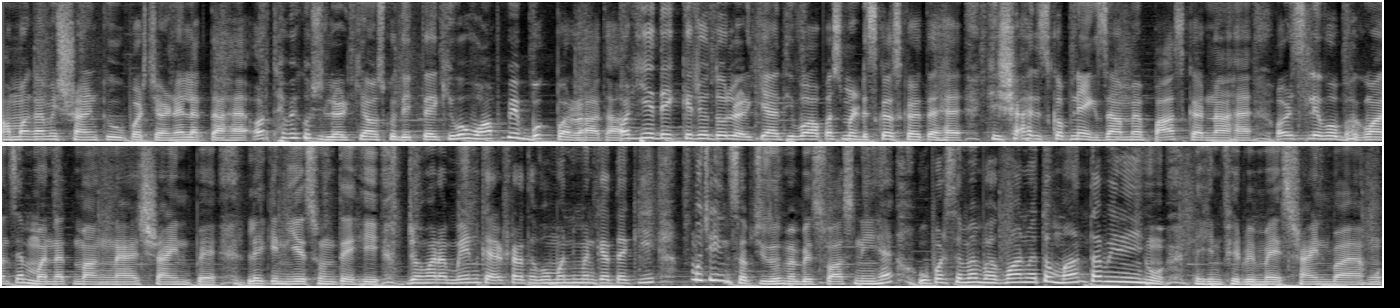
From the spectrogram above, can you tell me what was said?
आमागामी श्राइन के ऊपर चढ़ने लगता है और तभी कुछ लड़कियाँ उसको देखते हैं कि वो वहाँ पर भी बुक पढ़ रहा था। और ये देख के जो दो लड़कियाँ थी, वो आपस में डिस्कस करते हैं कि शायद इसको अपने एग्ज़ाम में पास करना है और इसलिए वो भगवान से मन्नत मांगना है श्राइन पे। लेकिन ये सुनते ही जो हमारा मेन कैरेक्टर था, वो मन ही मन कहता है कि, मुझे इन सब चीज़ों में विश्वास नहीं है। ऊपर से मैं भगवान में तो मानता भी नहीं हूँ। लेकिन फिर भी मैं इस श्राइन में आया हूँ।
